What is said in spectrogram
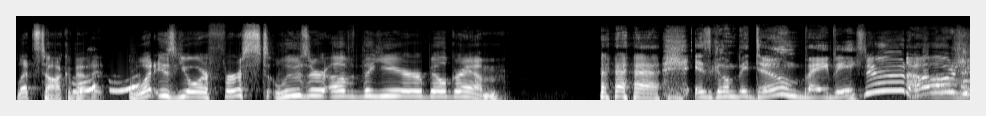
Let's talk about it. What is your first loser of the year, Bill Graham? It's gonna be Dune, baby. Dude, oh shit.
